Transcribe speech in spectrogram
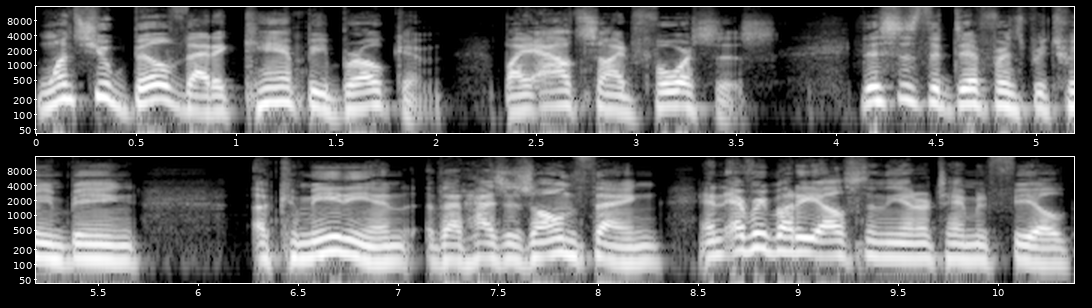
Once you build that, it can't be broken by outside forces. This is the difference between being a comedian that has his own thing and everybody else in the entertainment field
